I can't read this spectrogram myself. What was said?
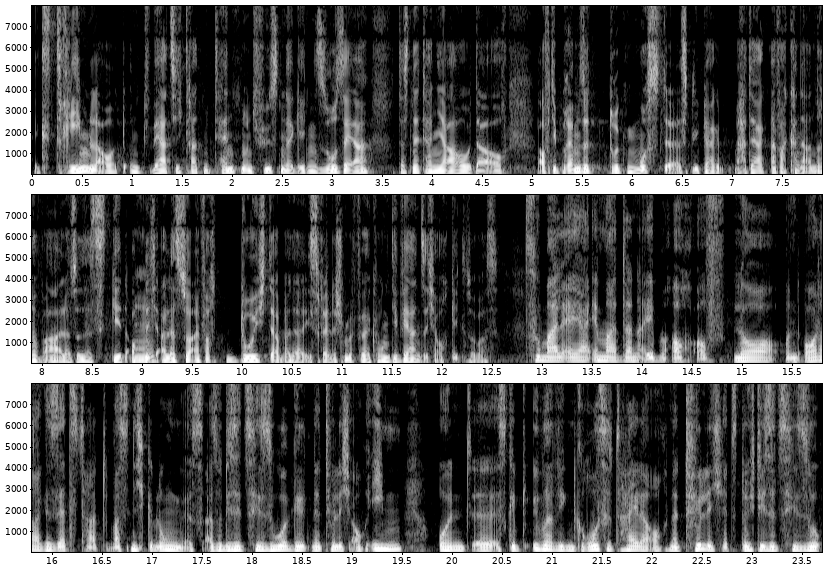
extrem laut und wehrt sich gerade mit Händen und Füßen dagegen so sehr, dass Netanyahu da auch auf die Bremse drücken musste. Es blieb ja, hat er einfach keine andere Wahl. Also das geht auch mhm. nicht alles so einfach durch da bei der israelischen Bevölkerung. Die wehren sich auch gegen sowas. Zumal er ja immer dann eben auch auf Law und Order gesetzt hat, was nicht gelungen ist. Also diese Zäsur gilt natürlich auch ihm und äh, es gibt überwiegend große Teile auch natürlich jetzt durch diese Zäsur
